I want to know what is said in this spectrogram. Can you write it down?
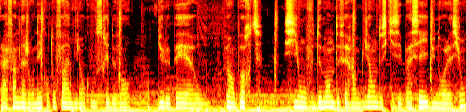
À la fin de la journée, quand on fait un bilan, que vous serez devant Dieu le Père ou peu importe si on vous demande de faire un bilan de ce qui s'est passé d'une relation,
